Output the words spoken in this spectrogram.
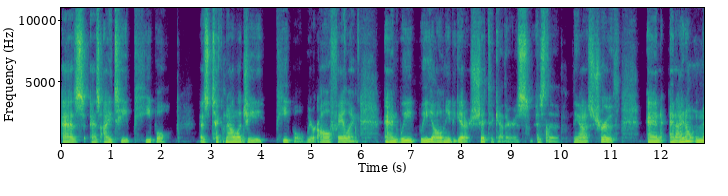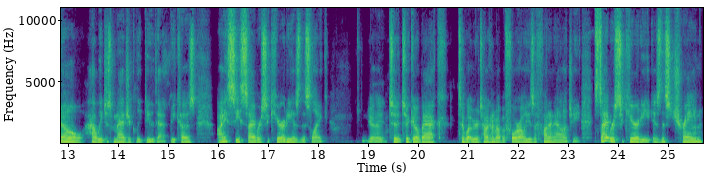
as as IT people, as technology people. We're all failing, and we we all need to get our shit together. Is is the the honest truth, and and I don't know how we just magically do that because I see cybersecurity as this like uh, to to go back to what we were talking about before, I'll use a fun analogy. Cybersecurity is this train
